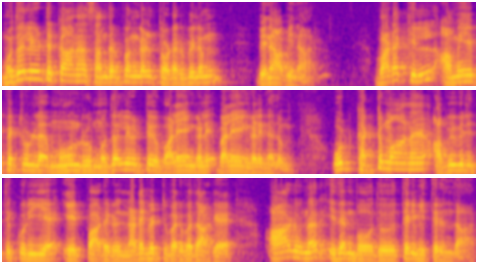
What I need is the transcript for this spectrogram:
முதலீட்டுக்கான சந்தர்ப்பங்கள் தொடர்பிலும் வினாவினார். வடக்கில் அமைய பெற்றுள்ள மூன்று முதலீட்டு வலயங்களி வலயங்களினதும் உட்கட்டுமான அபிவிருத்திக்குரிய ஏற்பாடுகள் நடைபெற்று வருவதாக ஆளுநர் இதன்போது தெரிவித்திருந்தார்.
